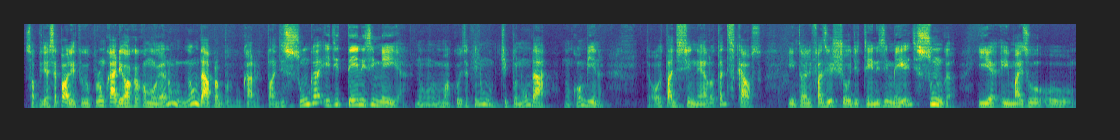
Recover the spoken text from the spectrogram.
só podia ser paulista, porque para um carioca como eu não, não dá para o cara estar tá de sunga e de tênis e meia, não, uma coisa que não, tipo, não dá, não combina. Então ou tá de chinelo ou tá descalço. Então ele fazia o show de tênis e meia e de sunga e, e mais o, o,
